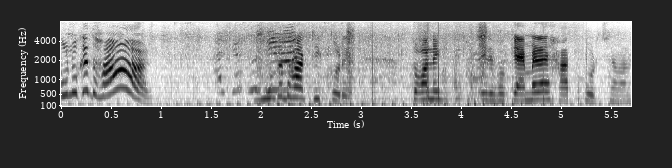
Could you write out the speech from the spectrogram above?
বুনুকে ধর। বুনুকে ধর ঠিক করে। তো অনেক এই দেখো ক্যামেরায় হাত পড়ছে আমার।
